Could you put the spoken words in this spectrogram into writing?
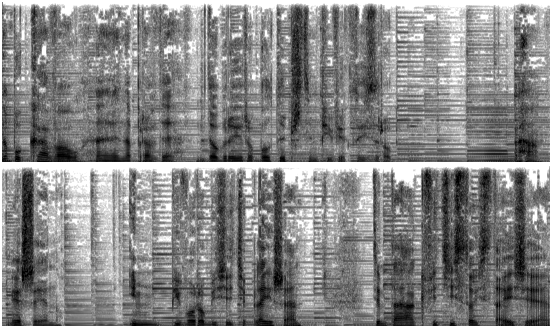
no bo kawał e, naprawdę dobrej roboty przy tym piwie ktoś zrobi. Aha, jeszcze jedno. Im piwo robi się cieplejsze, tym ta kwiecistość staje się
